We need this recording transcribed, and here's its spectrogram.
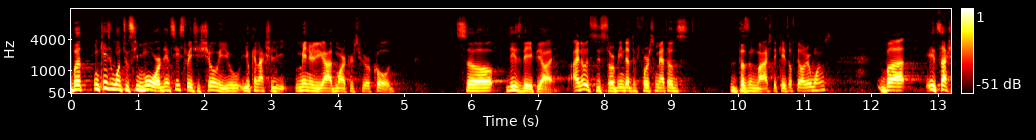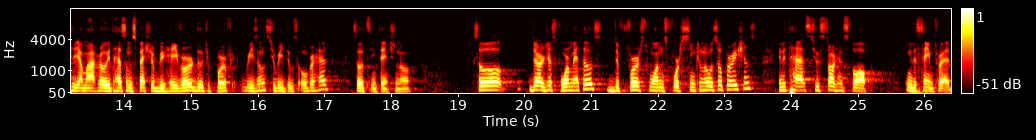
But in case you want to see more than Systrace is showing you, you can actually manually add markers to your code. So this is the API. I know it's disturbing that the first methods doesn't match the case of the other ones, but it's actually a macro. It has some special behavior due to perf reasons to reduce overhead, so it's intentional. So there are just four methods. The first one is for synchronous operations, and it has to start and stop in the same thread.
